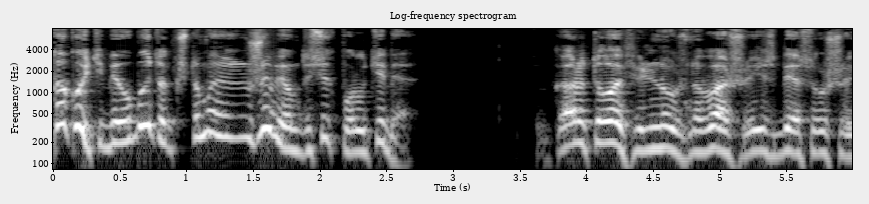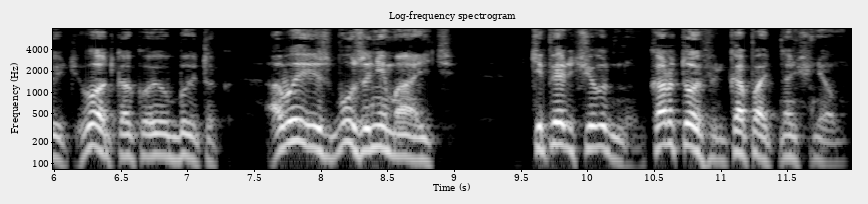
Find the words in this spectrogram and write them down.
Какой тебе убыток, что мы живем до сих пор у тебя? Картофель нужно в вашей избе сушить, вот какой убыток, а вы избу занимаете. Теперь чего картофель копать начнем.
